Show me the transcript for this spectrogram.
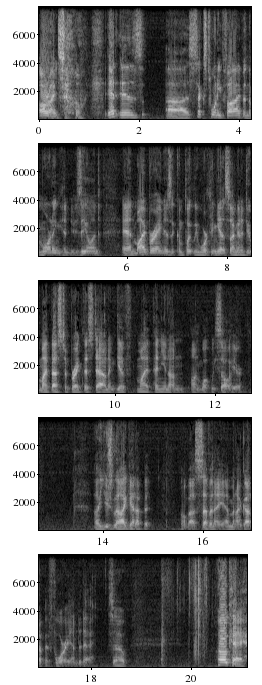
All right, so it is uh, 6:25 in the morning in New Zealand, and my brain isn't completely working yet. So I'm going to do my best to break this down and give my opinion on on what we saw here. Uh, usually, I get up at well, about 7 a.m. and I got up at 4 a.m. today. So, okay.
